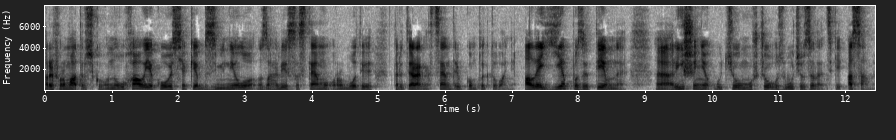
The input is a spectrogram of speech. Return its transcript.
реформаторського ноу-хау якогось, яке б змінило взагалі систему роботи територіальних центрів комплектування. Але є позитивне е, рішення у цьому, що озвучив Зеленський. А саме,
